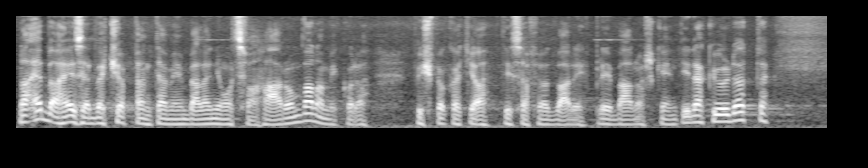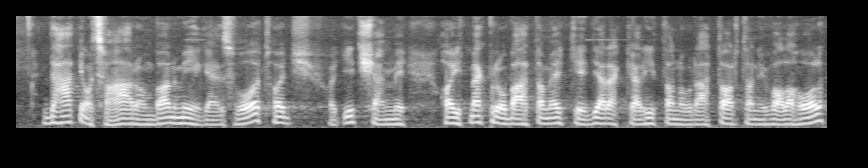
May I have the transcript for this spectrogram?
Na ebbe a helyzetbe csöppentem én bele 83-ban, amikor a Püspök atya Tiszaföldvári plébánosként ide küldött, de hát 83-ban még ez volt, hogy, hogy itt semmi. Ha itt megpróbáltam egy-két gyerekkel hittanórát tartani valahol,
